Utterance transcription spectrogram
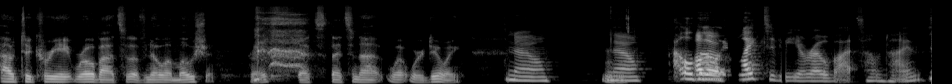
out to create robots of no emotion, right? that's that's not what we're doing. No. Mhm. No. Although, Although- I'd like to be a robot sometimes.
